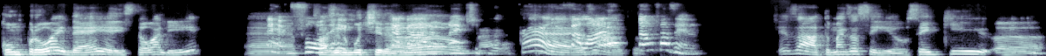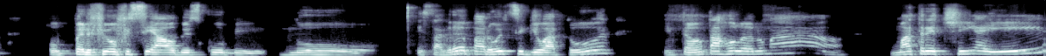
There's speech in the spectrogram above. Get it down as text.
comprou a ideia, estão ali. é, é, fazendo mutirão. Cagaram, né? Tipo, né? É, falaram, estão fazendo. Exato, mas assim, eu sei que uh, o perfil oficial do Scooby no Instagram parou de seguir o ator, então tá rolando uma, uma tretinha aí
